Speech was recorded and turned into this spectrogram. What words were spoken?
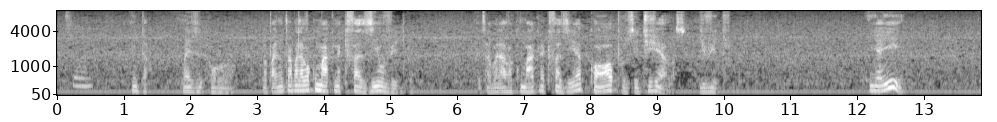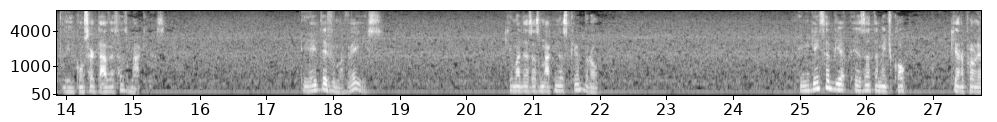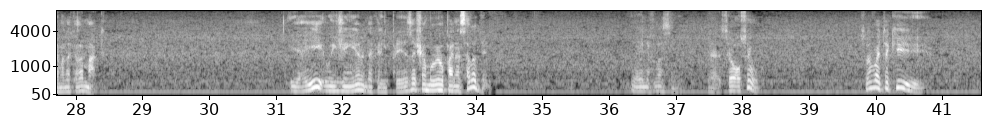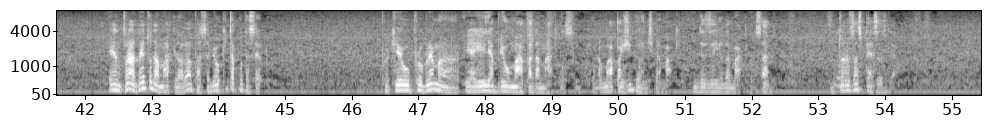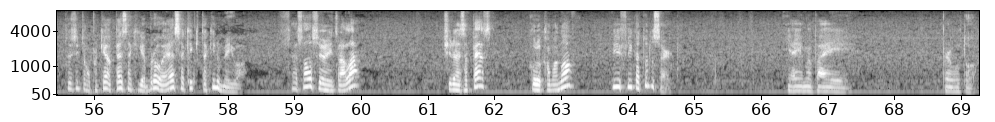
Sim. Então, mas o meu pai não trabalhava com máquina que fazia o vidro. Ele trabalhava com máquina que fazia copos e tigelas de vidro. E aí, ele consertava essas máquinas. E aí teve uma vez que uma dessas máquinas quebrou. E ninguém sabia exatamente qual que era o problema daquela máquina. E aí o engenheiro daquela empresa chamou meu pai na sala dele. E aí ele falou assim, é, seu o senhor vai ter que entrar dentro da máquina lá para saber o que está acontecendo. Porque o problema. E aí ele abriu o mapa da máquina, assim. Era um mapa gigante da máquina, um desenho da máquina, sabe? De todas as peças dela. Então, assim, então, porque a peça que quebrou é essa aqui que está aqui no meio, ó. É só o senhor entrar lá, tirar essa peça, colocar uma nova e fica tudo certo. E aí meu pai perguntou:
